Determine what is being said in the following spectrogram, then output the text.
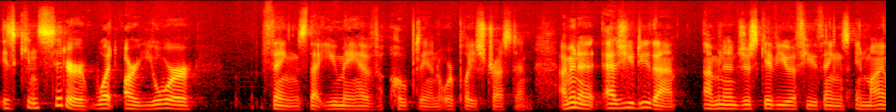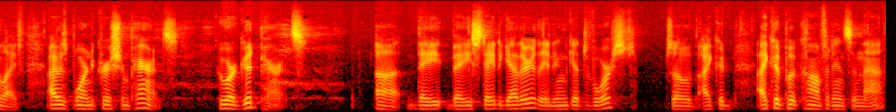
is consider what are your things that you may have hoped in or placed trust in. I'm going to as you do that, I'm going to just give you a few things in my life. I was born to Christian parents who are good parents. Uh, they they stayed together. They didn't get divorced, so I could I could put confidence in that.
